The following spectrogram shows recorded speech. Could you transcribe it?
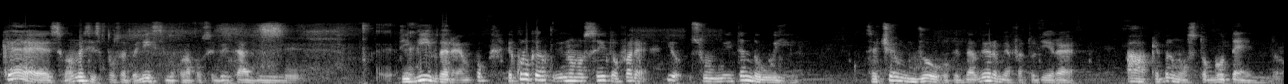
che secondo me si sposa benissimo con la possibilità di, sì. di vivere un po'. È quello che non ho sentito fare io su Nintendo Wii. Se c'è un gioco che davvero mi ha fatto dire ah che bello, sto godendo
